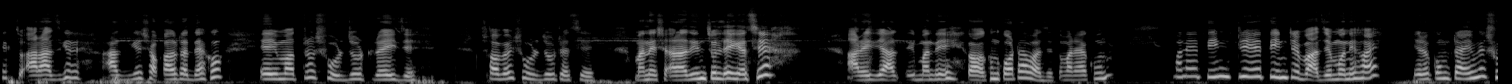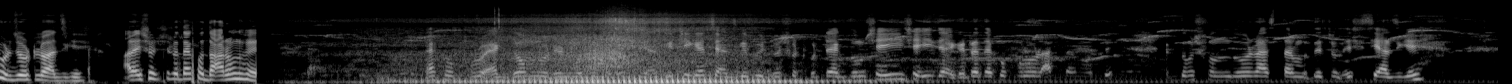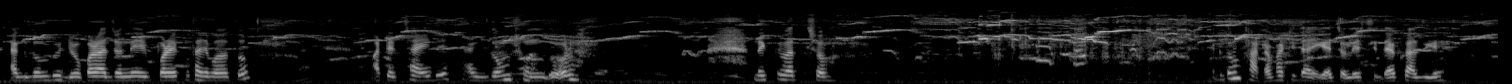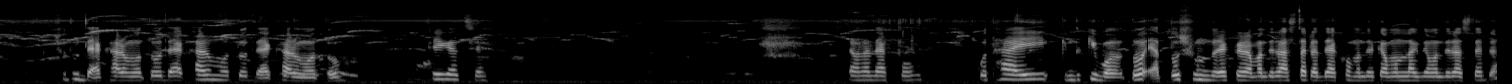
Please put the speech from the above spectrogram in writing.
দেখছ? আর আজকের, আজকে সকালটা দেখো, এইমাত্র সূর্য উঠল, এই যে, সবে সূর্য উঠেছে। মানে সারাদিন চলে গেছে, আর এই যে মানে এখন কটা বাজে? তোমার এখন মানে তিনটে তিনটে বাজে মনে হয়, এরকম টাইমে সূর্য উঠল আজকে। আর এই শস্যটা দেখো দারুণ হয়ে দেখো, পুরো একদম রোডের মধ্যে চলেছি আজকে ঠিক আছে আজকে করতে একদম সেই সেই জায়গাটা দেখো পুরো রাস্তার মধ্যে, একদম সুন্দর রাস্তার মধ্যে চলে এসেছি আজকে। একদম ভিডিও করার জন্য, এরপরে কোথায় বলো তো মাঠের সাইডে একদম সুন্দর। দেখতে পাচ্ছ? একদম ফাটাফাটি জায়গায় চলে এসেছি, দেখো আজকে। শুধু দেখার মতো দেখার মতো দেখার মতো। ঠিক আছে? তোমরা দেখো, কোথায়, কিন্তু কি বলতো, এত সুন্দর একটা আমাদের রাস্তাটা দেখো, আমাদের কেমন লাগছে আমাদের রাস্তাটা?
